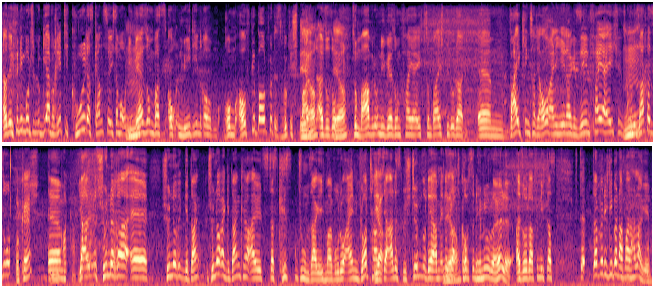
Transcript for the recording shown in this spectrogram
Also ich finde die Mythologie einfach richtig cool. Das ganze, ich sag Mhm. mal, Universum, was auch im Medienraum rum aufgebaut wird, ist wirklich spannend. Ja, also so ja. zum Marvel-Universum feiere ich zum Beispiel. Oder ähm, Vikings hat ja auch eine jeder gesehen. Feiere ich, ist eine coole Mhm. Sache so. Okay. Ähm, ja, ist schönerer, äh, schönere Gedank schönerer Gedanke als das Christentum, sage ich mal, wo du einen Gott hast, Ja. der alles bestimmt und der am Ende sagt, du kommst in den Himmel oder Hölle. Also da finde ich das, da, da würde ich lieber nach Valhalla gehen.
